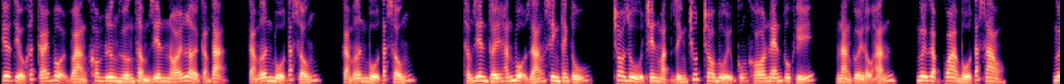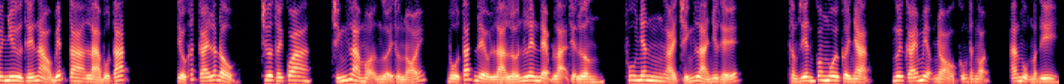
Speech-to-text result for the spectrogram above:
Kia tiểu khất cái vội vàng không lưng hướng thẩm diên nói lời cảm tạ, cảm ơn Bồ Tát sống, cảm ơn Bồ Tát sống. Thẩm Diên thấy hắn bộ dáng sinh thanh tú, cho dù trên mặt dính chút cho bụi cũng khó nén tú khí, nàng cười đầu hắn, ngươi gặp qua Bồ Tát sao? Ngươi như thế nào biết ta là Bồ Tát? Tiểu khất cái lắc đầu, chưa thấy qua, chính là mọi người thường nói, Bồ Tát đều là lớn lên đẹp lại thiện lương, phu nhân ngài chính là như thế. Thẩm Diên con môi cười nhạt, ngươi cái miệng nhỏ cũng thật ngọt, ăn vụng mật đi.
